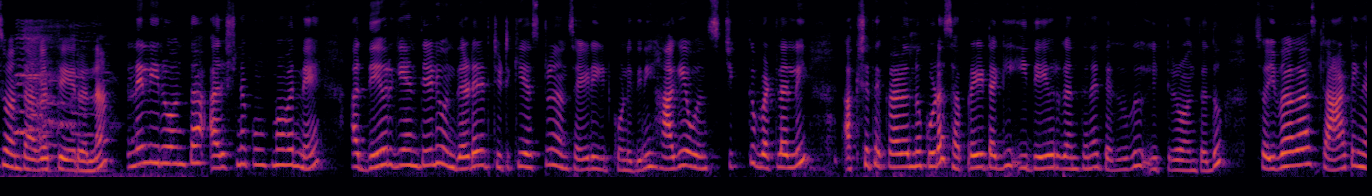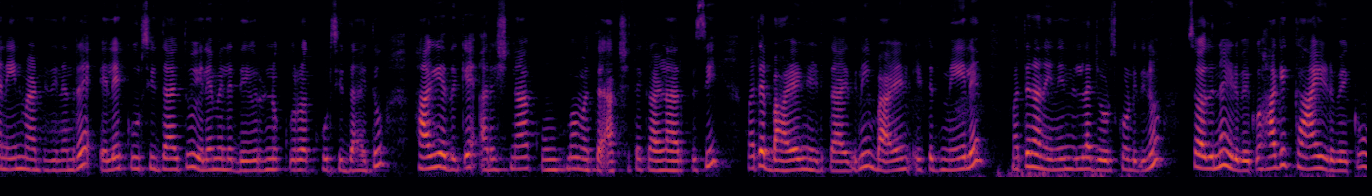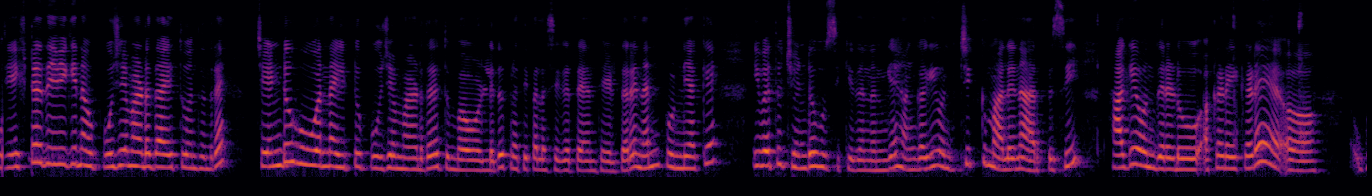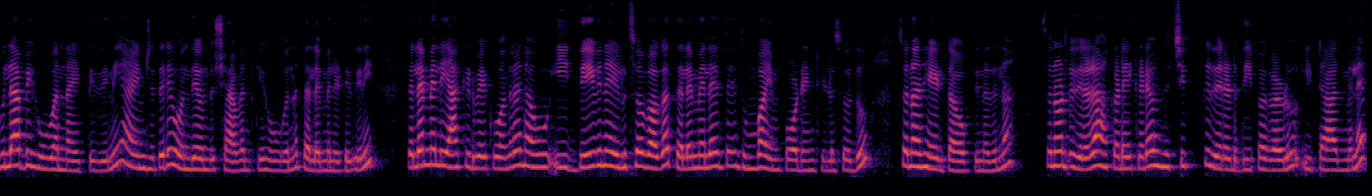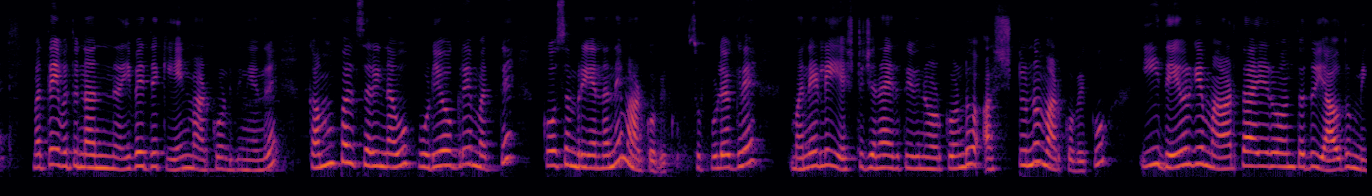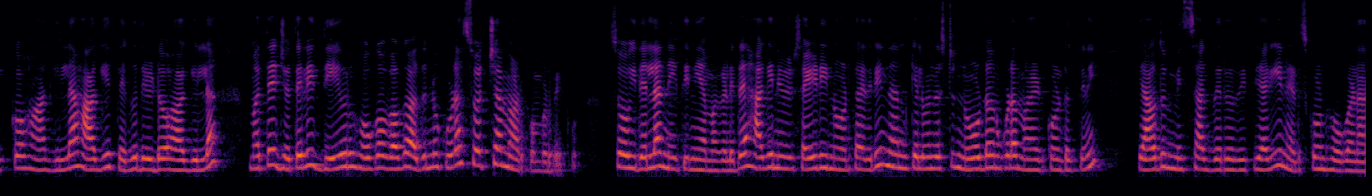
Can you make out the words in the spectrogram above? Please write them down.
ಸೇರಿಸುವಂಥ ಅಗತ್ಯ ಇರಲ್ಲ. ಮನೇಲಿರುವಂಥ ಅರಿಶಿನ ಕುಂಕುಮವನ್ನೇ ಆ ದೇವ್ರಿಗೆ ಅಂತೇಳಿ ಒಂದ್ ಎರಡೆರಡು ಚಿಟಿಕೆಯಷ್ಟು ನಾನು ಸೈಡಿಗೆ ಇಟ್ಕೊಂಡಿದ್ದೀನಿ. ಹಾಗೆ ಒಂದು ಚಿಕ್ಕ ಬಟ್ಲಲ್ಲಿ ಅಕ್ಷತೆ ಕಾಳನ್ನು ಕೂಡ ಸಪ್ರೇಟಾಗಿ ಈ ದೇವ್ರಿಗಂತಲೇ ತೆಗೆದು ಇಟ್ಟಿರುವಂಥದ್ದು ಸೊ ಇವಾಗ ಸ್ಟಾರ್ಟಿಂಗ್ ನಾನು ಏನು ಮಾಡ್ತಿದ್ದೀನಿ ಅಂದರೆ ಎಲೆ ಕೂರಿಸಿದ್ದಾಯಿತು, ಎಲೆ ಮೇಲೆ ದೇವ್ರನ್ನು ಕೂರ ಕೂರಿಸಿದ್ದಾಯಿತು. ಹಾಗೆ ಅದಕ್ಕೆ ಅರಿಶಿನ, ಕುಂಕುಮ ಮತ್ತು ಅಕ್ಷತೆ ಕಾಳನ್ನ ಅರ್ಪಿಸಿ ಮತ್ತು ಬಾಳೆಹಣ್ಣು ಇಡ್ತಾ ಇದ್ದೀನಿ. ಬಾಳೆಹಣ್ಣು ಇಟ್ಟಿದ ಮೇಲೆ ಮತ್ತು ನಾನು ಏನೇನೆಲ್ಲ ಜೋಡಿಸ್ಕೊಂಡಿದ್ದೀನೋ ಸೊ ಅದನ್ನು ಇಡಬೇಕು. ಹಾಗೆ ಕಾಯಿ ಇಡಬೇಕು. ಜ್ಯೇಷ್ಠ ದೇವಿಗೆ ನಾವು ಪೂಜೆ ಮಾಡೋದಾಯಿತು ಅಂತಂದರೆ ಚೆಂಡು ಹೂವನ್ನು ಇಟ್ಟು ಪೂಜೆ ಮಾಡಿದ್ರೆ ತುಂಬ ಒಳ್ಳೆಯದು ಪ್ರತಿಫಲ ಸಿಗುತ್ತೆ ಅಂತ ಹೇಳ್ತಾರೆ. ನನ್ನ ಪುಣ್ಯಕ್ಕೆ ಇವತ್ತು ಚೆಂಡು ಹೂ ಸಿಕ್ಕಿದೆ ನನಗೆ. ಹಾಗಾಗಿ ಒಂದು ಚಿಕ್ಕ ಮಾಲೆನ ಅರ್ಪಿಸಿ, ಹಾಗೆ ಒಂದೆರಡು ಆ ಕಡೆ ಈ ಕಡೆ ಗುಲಾಬಿ ಹೂವನ್ನು ಇಟ್ಟಿದ್ದೀನಿ. ಆ್ಯಂಡ್ ಜೊತೆಗೆ ಒಂದೇ ಒಂದು ಶಾವಂತಿಗೆ ಹೂವನ್ನು ತಲೆ ಮೇಲೆ ಇಟ್ಟಿದ್ದೀನಿ. ತಲೆ ಮೇಲೆ ಯಾಕೆ ಇಡಬೇಕು ಅಂದರೆ ನಾವು ಈ ದೇವಿನ ಇಳಿಸೋವಾಗ ತಲೆ ಮೇಲೆ ತುಂಬ ಇಂಪಾರ್ಟೆಂಟ್ ಇಳಿಸೋದು. ಸೊ ನಾನು ಹೇಳ್ತಾ ಹೋಗ್ತೀನಿ ಅದನ್ನು. ಸೊ ನೋಡ್ತಿದ್ದೀರಲ್ಲ, ಆ ಕಡೆ ಈ ಕಡೆ ಒಂದು ಚಿಕ್ಕದೆರಡು ದೀಪಗಳು ಇಟ್ಟಾದಮೇಲೆ ಮತ್ತು ಇವತ್ತು ನಾನು ನೈವೇದ್ಯಕ್ಕೆ ಏನು ಮಾಡ್ಕೊಂಡಿದ್ದೀನಿ ಅಂದರೆ, ಕಂಪಲ್ಸರಿ ನಾವು ಪುಳಿಯೋಗರೆ ಮತ್ತು ಕೋಸಂಬರಿಯನ್ನೇ ಮಾಡ್ಕೋಬೇಕು. ಸೊ ಪುಳಿಯೋಗರೆ ಮನೆಯಲ್ಲಿ ಎಷ್ಟು ಜನ ಇರ್ತೀವಿ ನೋಡಿಕೊಂಡು ಅಷ್ಟೂ ಮಾಡ್ಕೋಬೇಕು. ಈ ದೇವ್ರಿಗೆ ಮಾಡ್ತಾ ಇರೋವಂಥದ್ದು ಯಾವುದು ಮಿಕ್ಕೋ ಹಾಗಿಲ್ಲ, ಹಾಗೆ ತೆಗೆದಿಡೋ ಹಾಗಿಲ್ಲ. ಮತ್ತು ಜೊತೆಲಿ ದೇವ್ರು ಹೋಗೋವಾಗ ಅದನ್ನು ಕೂಡ ಸ್ವಚ್ಛ ಮಾಡ್ಕೊಂಬಿಡ್ಬೇಕು. ಸೊ ಇದೆಲ್ಲ ನೀತಿ ನಿಯಮಗಳಿದೆ. ಹಾಗೆ ನೀವು ಸೈಡಿಗೆ ನೋಡ್ತಾ ಇದ್ದೀರಿ. ನಾನು ಕೆಲವೊಂದಷ್ಟು ನೋಟ್ ಕೂಡ ಮಾಡಿಕೊಂಡಿರ್ತೀನಿ ಯಾವುದು ಮಿಸ್ ಆಗದೇ ಇರೋ ರೀತಿಯಾಗಿ ನಡೆಸ್ಕೊಂಡು ಹೋಗೋಣ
